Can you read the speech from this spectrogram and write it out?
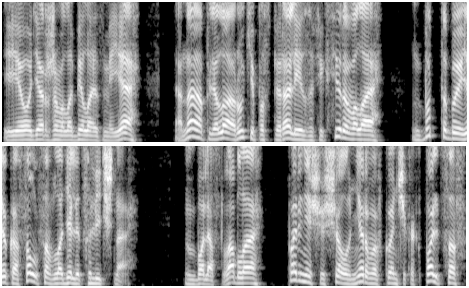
Её удерживала белая змея, она оплела руки по спирали и зафиксировала, будто бы её касался владелец лично. Боль ослабла, парень ощущал нервы в кончиках пальцев,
